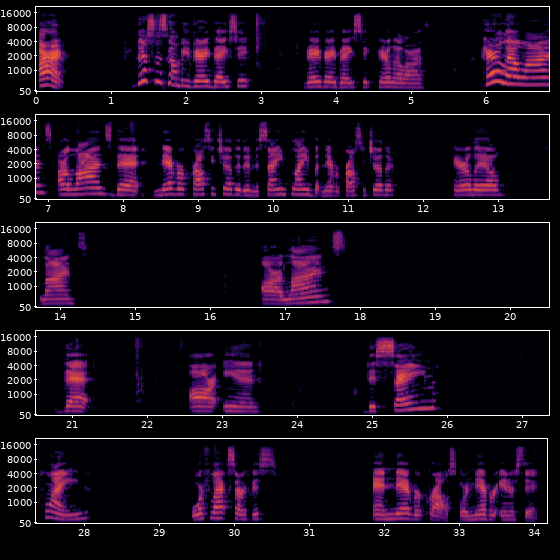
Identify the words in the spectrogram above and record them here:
All right. This is going to be very basic. Very, very basic. Parallel lines. Parallel lines are lines that never cross each other. They're in the same plane but never cross each other. Parallel lines are lines that are in the same plane or flat surface and never cross or never intersect.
